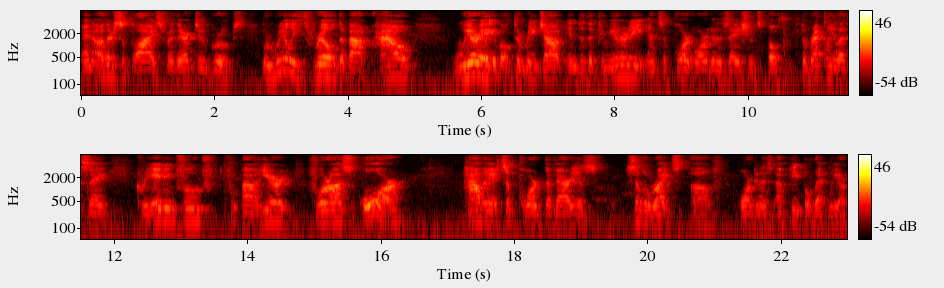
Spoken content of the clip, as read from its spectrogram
and other supplies for their two groups we're really thrilled about how we're able to reach out into the community and support organizations, both directly, let's say, creating food uh, here for us, or how they support the various civil rights of, organiz- of people that we are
